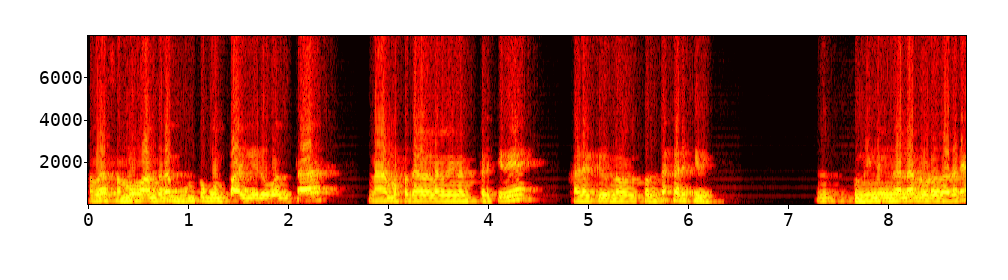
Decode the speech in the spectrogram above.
ಅಂದ್ರೆ ಸಮೂಹ ಅಂದ್ರೆ ಗುಂಪು ಗುಂಪಾಗಿರುವಂತ ನಾಮಪದಗಳನ್ನ ನಾವೇನಂತ ಕರಿತೀವಿ? ಕಲೆಕ್ಟಿವ್ ನೌನ್ಸ್ ಅಂತ ಕರಿತೀವಿ. ಮೀನಿಂಗ್ ಅನ್ನ ನೋಡೋದಾದ್ರೆ,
